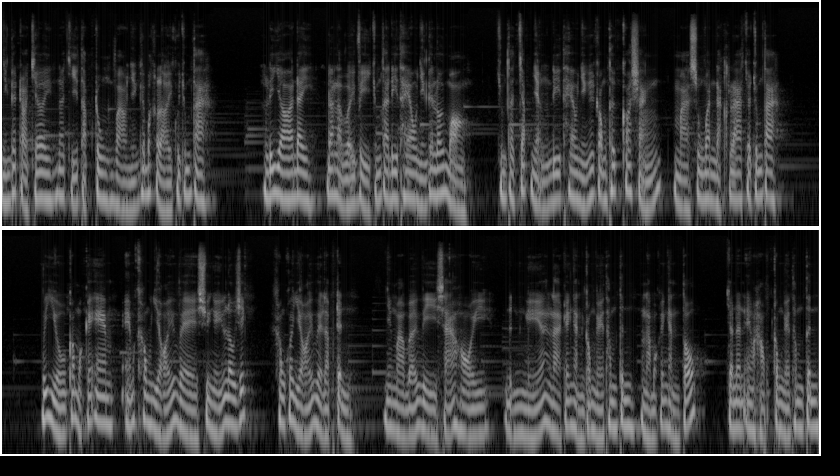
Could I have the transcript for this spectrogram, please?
những cái trò chơi nó chỉ tập trung vào những cái bất lợi của chúng ta. Lý do ở đây đó là bởi vì chúng ta đi theo những cái lối mòn. Chúng ta chấp nhận đi theo những cái công thức có sẵn mà xung quanh đặt ra cho chúng ta. Ví dụ có một cái em em không giỏi về suy nghĩ logic, không có giỏi về lập trình. Nhưng mà bởi vì xã hội định nghĩa là cái ngành công nghệ thông tin là một cái ngành tốt, cho nên em học công nghệ thông tin.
